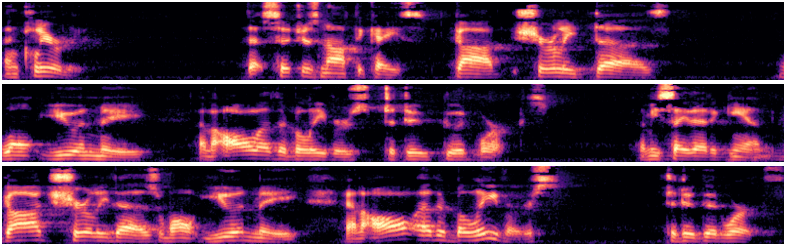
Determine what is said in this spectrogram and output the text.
and clearly, that such is not the case. God surely does want you and me and all other believers to do good works. Let me say that again. God surely does want you and me and all other believers to do good works.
